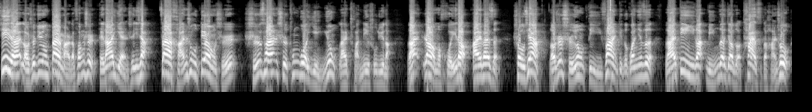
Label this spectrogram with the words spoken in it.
接下来，老师就用代码的方式给大家演示一下，在函数调用时，实参是通过引用来传递数据的。来，让我们回到 IPython。首先啊，老师使用 define 这个关键字来定一个名字叫做 test 的函数，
